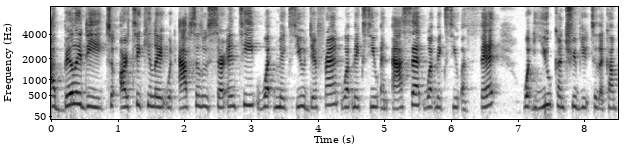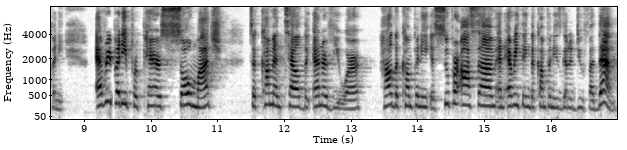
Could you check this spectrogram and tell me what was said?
ability to articulate with absolute certainty what makes you different, what makes you an asset, what makes you a fit, what you contribute to the company. Everybody prepares so much to come and tell the interviewer how the company is super awesome and everything the company is going to do for them.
